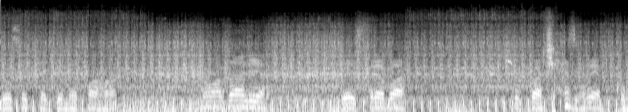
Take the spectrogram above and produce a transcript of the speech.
досить таки непогано. Ну а далі десь треба шукати згребку.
